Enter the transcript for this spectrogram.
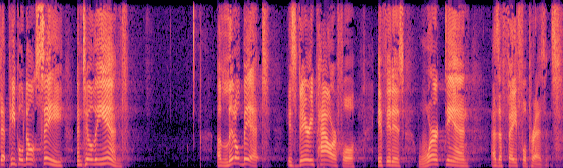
that people don't see until the end. A little bit is very powerful if it is worked in as a faithful presence.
